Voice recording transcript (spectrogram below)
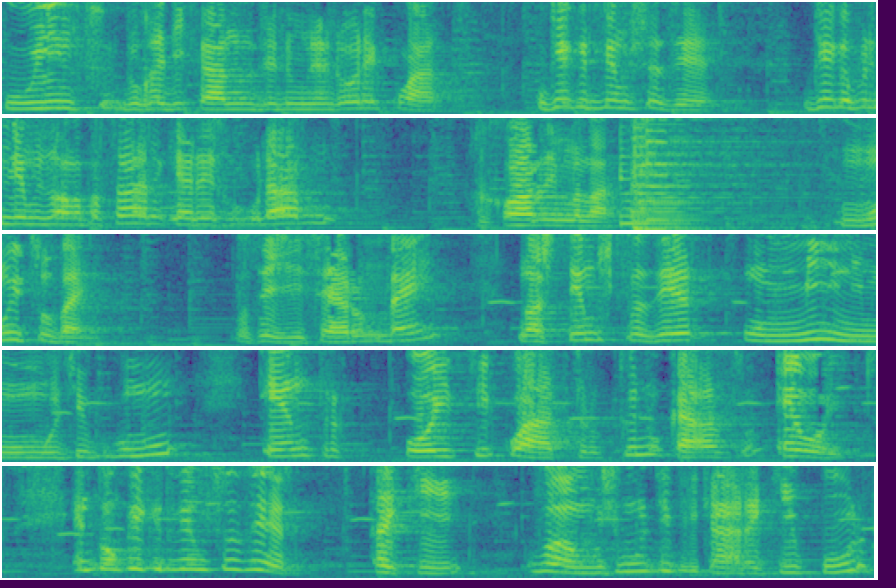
o índice do radical no denominador é 4. O que é que devemos fazer? O que é que aprendemos na aula passada? Querem recordar-me? Recordem-me lá. Muito bem. Vocês disseram bem, nós temos que fazer o um mínimo múltiplo comum entre 8 e 4, que no caso é 8. Então o que é que devemos fazer? Aqui vamos multiplicar aqui por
